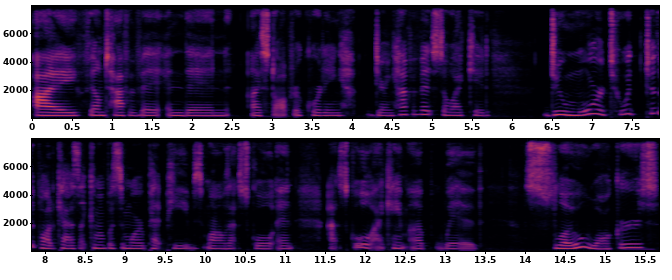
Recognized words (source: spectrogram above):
I filmed half of it and then I stopped recording during half of it so I could do more to it to the podcast, like come up with some more pet peeves while I was at school. And at school, I came up with slow walkers.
